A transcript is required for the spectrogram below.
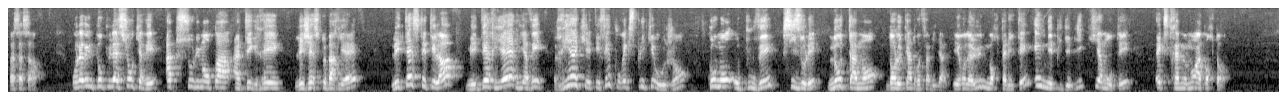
face à ça. On avait une population qui avait absolument pas intégré les gestes barrières. Les tests étaient là, mais derrière, il n'y avait rien qui était fait pour expliquer aux gens comment on pouvait s'isoler, notamment dans le cadre familial. Et on a eu une mortalité et une épidémie qui a monté extrêmement importante.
